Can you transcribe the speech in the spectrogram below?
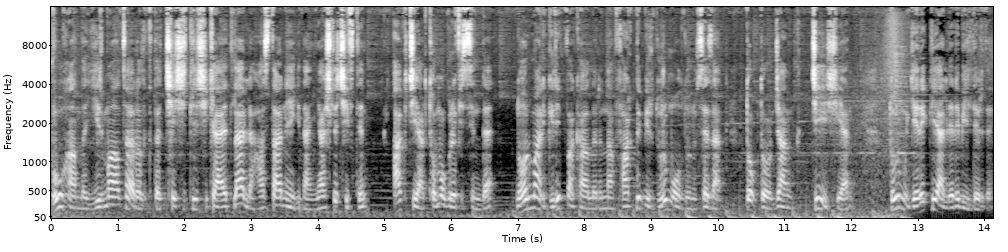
Wuhan'da 26 Aralık'ta çeşitli şikayetlerle hastaneye giden yaşlı çiftin akciğer tomografisinde normal grip vakalarından farklı bir durum olduğunu sezen Doktor Zhang Jixian durumu gerekli yerlere bildirdi.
